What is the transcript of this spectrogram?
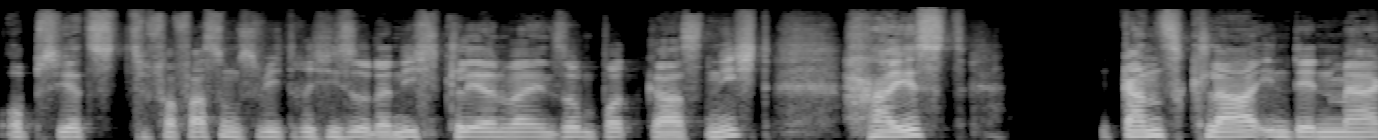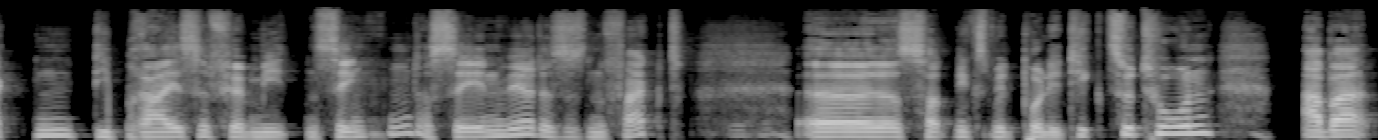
ob es jetzt verfassungswidrig ist oder nicht, klären wir in so einem Podcast nicht, heißt, ganz klar in den Märkten die Preise für Mieten sinken. Das sehen wir, das ist ein Fakt. Mhm. Äh, das hat nichts mit Politik zu tun, aber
